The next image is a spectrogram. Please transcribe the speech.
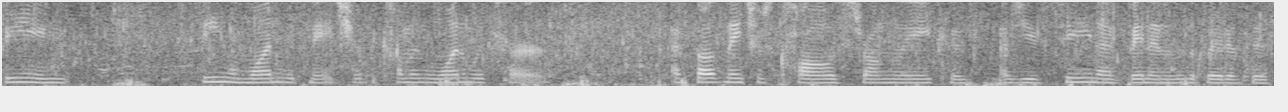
being, being one with nature, becoming one with her. I felt nature's call strongly because as you've seen, I've been in a little bit of this,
